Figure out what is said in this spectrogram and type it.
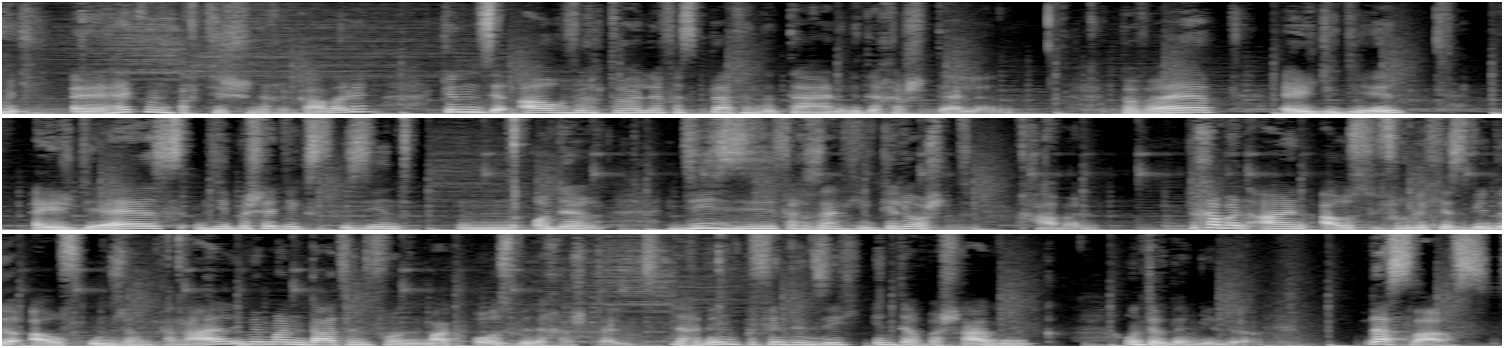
Mit äh, Hetman Partition Recovery können Sie auch virtuelle Festplattendateien wiederherstellen. PW, HDD, HDS, die beschädigt sind mm, oder die sie versehentlich gelöscht haben. Wir haben ein ausführliches Video auf unserem Kanal, wie man Daten von macOS wiederherstellt. Der Link befindet sich in der Beschreibung unter dem Video. Das war's.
